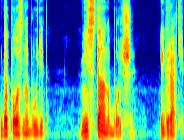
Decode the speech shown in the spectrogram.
да поздно будет. Не стану больше играть».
